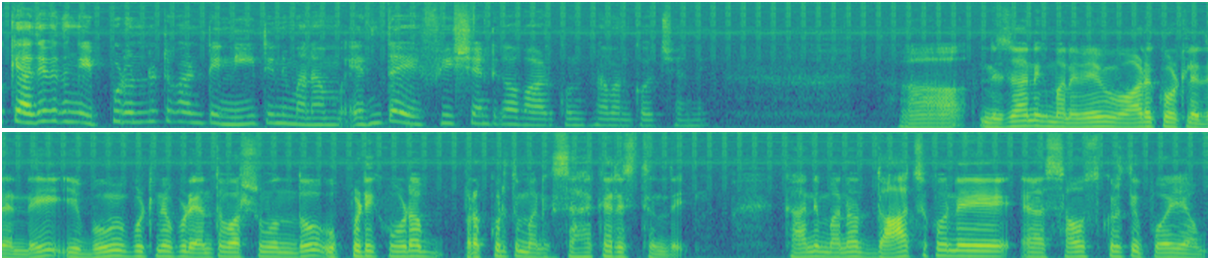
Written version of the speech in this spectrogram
ఓకే అదేవిధంగా ఇప్పుడు ఉన్నటువంటి నీటిని మనం ఎంత ఎఫిషియెంట్గా వాడుకుంటున్నాం అనుకోవచ్చండి? నిజానికి మనం ఏమి వాడుకోవట్లేదండి. ఈ భూమి పుట్టినప్పుడు ఎంత వర్షం ఉందో ఇప్పటికి కూడా ప్రకృతి మనకి సహకరిస్తుంది. కానీ మనం దాచుకునే సంస్కృతి పోయాం.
